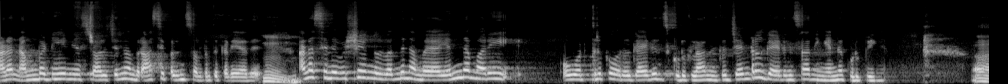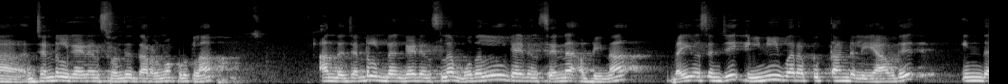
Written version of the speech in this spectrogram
ஆனா நம்ம டிஎன்ஏ அஸ்ட்ராலஜில நம்ம ராசி பலன் சொல்றது கிடையாது. ஆனா சில விஷயங்கள் வந்து நம்ம எந்த மாதிரி ஒவ்வொருத்தருக்கும் ஒரு கைடன்ஸ் கொடுக்கலாம்னு இருக்கு? ஜென்ரல் கைடன்ஸா நீங்க என்ன கொடுப்பீங்க? ஜென்ரல் கைடன்ஸ் வந்து தாராளமாக கொடுக்கலாம். அந்த ஜென்ரல் கைடன்ஸில் முதல் கைடன்ஸ் என்ன அப்படின்னா தயவு செஞ்சு இனி வர புத்தாண்டுலையாவது இந்த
